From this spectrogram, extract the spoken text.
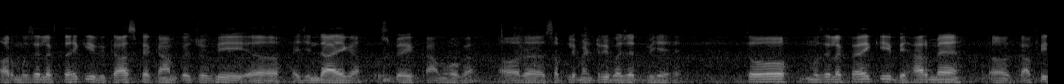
और मुझे लगता है कि विकास के काम पे जो भी एजेंडा आएगा, उस पर काम होगा और सप्लीमेंट्री बजट भी है। तो मुझे लगता है कि बिहार में काफ़ी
